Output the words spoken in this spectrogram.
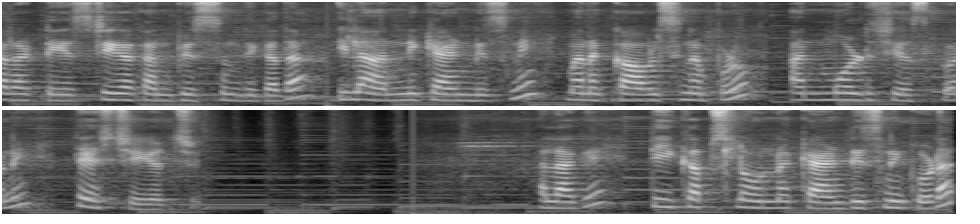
చాలా టేస్టీగా కనిపిస్తుంది కదా? ఇలా అన్ని క్యాండీస్ని మనకు కావలసినప్పుడు అన్మోల్డ్ చేసుకొని టేస్ట్ చేయొచ్చు. అలాగే టీ కప్స్లో ఉన్న క్యాండీస్ని కూడా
